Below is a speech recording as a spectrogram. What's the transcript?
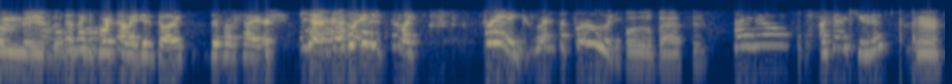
Amazing. That's like the fourth time I did it, guys. They're probably tired. Yeah, really. They're like, Frig, where's the food? Poor little bastard. I know. Aren't they the cutest? Yeah.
